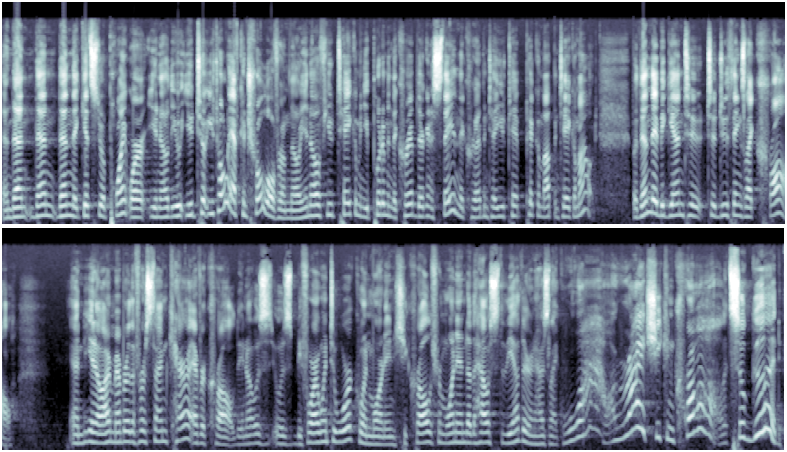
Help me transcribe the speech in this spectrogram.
and then then then it gets to a point where you know you you, to, you totally have control over them though. You know, if you take them and you put them in the crib, they're going to stay in the crib until you t- pick them up and take them out. But then they begin to to do things like crawl and you know, I remember the first time Kara ever crawled. You know, it was it was before I went to work one morning. She crawled from one end of the house to the other, and I was like, "Wow, all right, she can crawl. It's so good."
